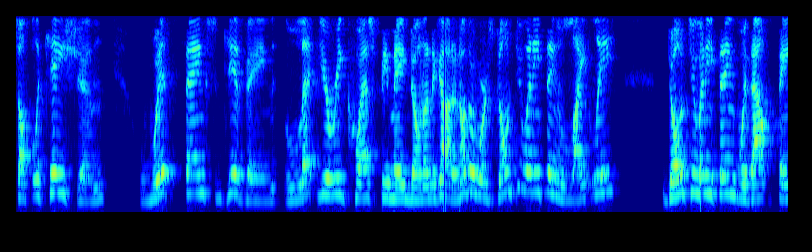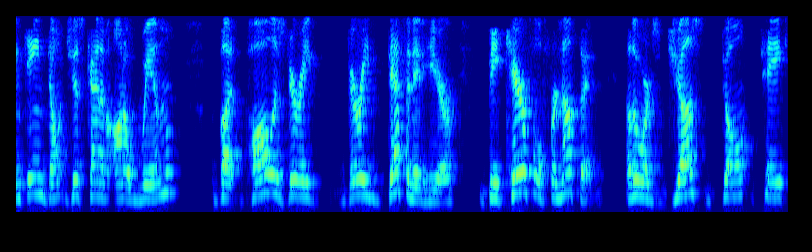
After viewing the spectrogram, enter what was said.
supplication, with thanksgiving, let your request be made known unto God. In other words, don't do anything lightly. Don't do anything without thinking. Don't just kind of on a whim. But Paul is very, very definite here. Be careful for nothing. In other words, just don't take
